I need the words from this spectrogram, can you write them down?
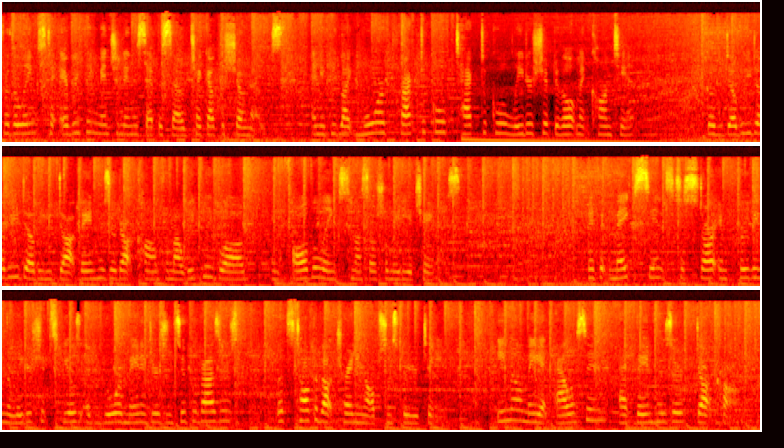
For the links to everything mentioned in this episode, check out the show notes. And if you'd like more practical, tactical leadership development content, go to www.vanhooser.com for my weekly blog and all the links to my social media channels. if it makes sense to start improving the leadership skills of your managers and supervisors, let's talk about training options for your team. Email me at allison at vanhooser.com.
